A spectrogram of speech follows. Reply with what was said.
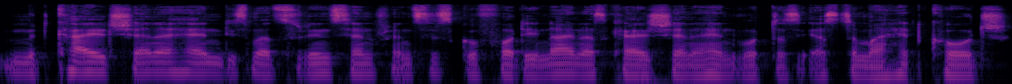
mit Kyle Shanahan, diesmal zu den San Francisco 49ers. Kyle Shanahan wurde das erste Mal Head Coach.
